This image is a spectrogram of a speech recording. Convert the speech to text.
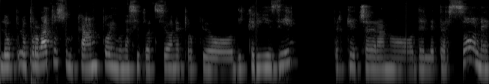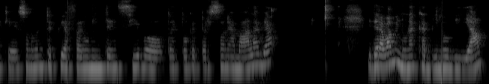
l'ho provato sul campo in una situazione proprio di crisi, perché c'erano delle persone che sono venute qui a fare un intensivo per poche persone a Malaga ed eravamo in una cabinovia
